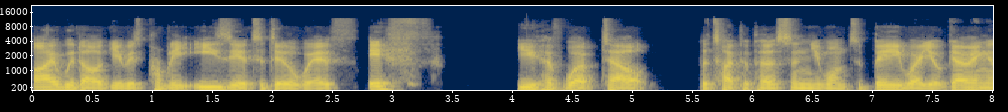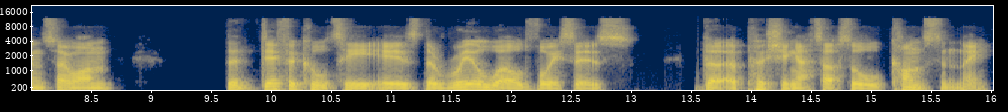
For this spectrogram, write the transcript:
I would argue, is probably easier to deal with if you have worked out the type of person you want to be, where you're going, and so on. The difficulty is the real world voices that are pushing at us all constantly.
